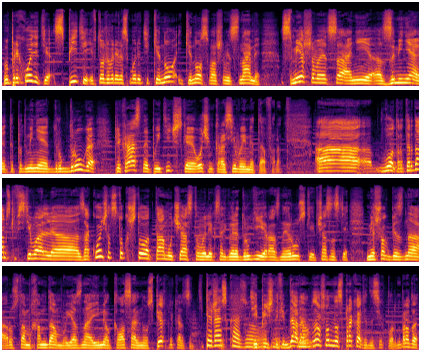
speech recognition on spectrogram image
Вы приходите, спите, и в то же время смотрите кино, и кино с вашими снами смешивается, они э, заменяют и подменяют друг друга. Прекрасная, поэтическая, очень красивая метафора. А, вот, Роттердамский фестиваль а, закончился только что. Там участвовали, кстати говоря, другие разные русские. В частности, «Мешок без дна» Рустама Хамдамова, я знаю, имел колоссальный успех. Мне кажется, типичный, Ты рассказывал. типичный фильм. Да, да, потому что он у нас в прокате до сих пор. Ну, правда,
